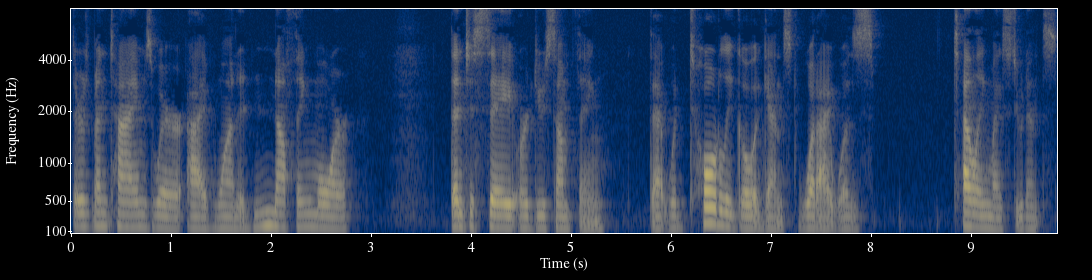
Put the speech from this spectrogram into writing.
There's been times where I've wanted nothing more than to say or do something that would totally go against what I was telling my students.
